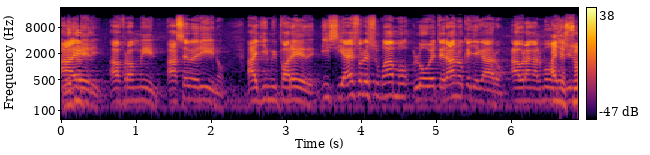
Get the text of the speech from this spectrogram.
A Eri, a Fran Mil, a Severino, a Jimmy Paredes. Y si a eso le sumamos los veteranos que llegaron, Abraham Almonte, Ay, Ley, Jesús.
